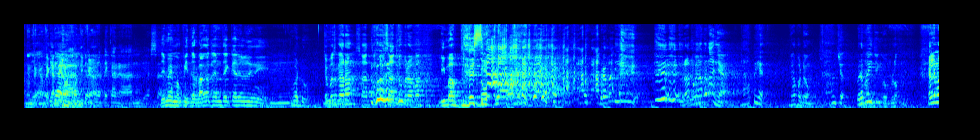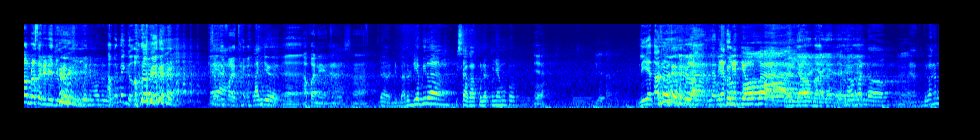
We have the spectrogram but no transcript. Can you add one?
Nyontek-nyontekan Matematika ya kan matematika. matematika kan biasa Dia memang pintar banget MTK dulu nih. waduh Coba sekarang satu per satu berapa? 15. berapa dia Berapa? Kenapa nanya? berapa ya Berapa dong? tahu cok berapa itu Anjing goblok. Kan 15 tadi dia juga. iya lima belas Aku bego. Ya, certified. lanjut Nah, Apa nih? Terus? Nah, udah baru dia bilang bisa aku lihat punyamu kok ya. Lihat apa? Lihat aku. Lihat lihat lihat jawaban Lihat jawaban. iya, lihat iya. jawaban dong Ya, aku bilang kan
